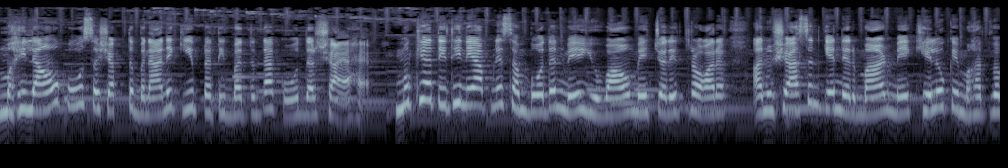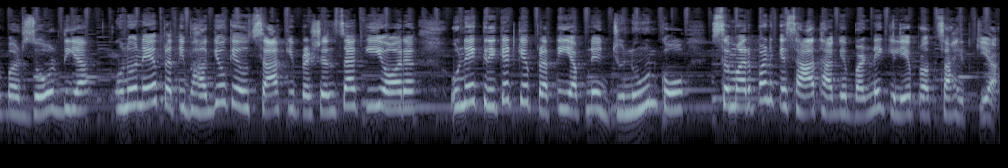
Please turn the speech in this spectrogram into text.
महिलाओं को सशक्त बनाने की प्रतिबद्धता को दर्शाया है। मुख्य अतिथि ने अपने संबोधन में युवाओं में चरित्र और अनुशासन के निर्माण में खेलों के महत्व पर ज़ोर दिया। उन्होंने प्रतिभागियों के उत्साह की प्रशंसा की और उन्हें क्रिकेट के प्रति अपने जुनून को समर्पण के साथ आगे बढ़ने के लिए प्रोत्साहित किया।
